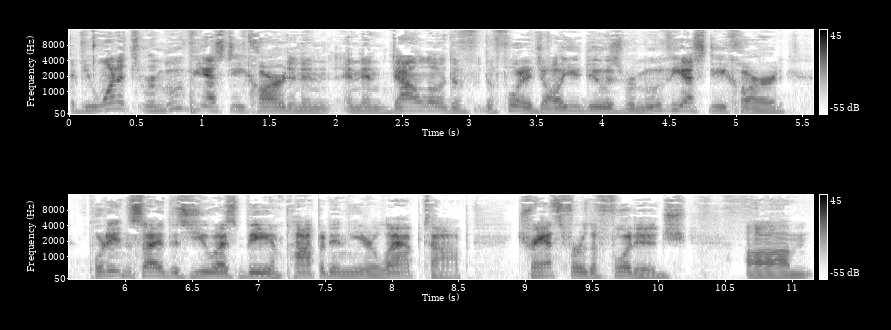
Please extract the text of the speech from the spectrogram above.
If you want to remove the SD card and then and then download the, the footage, all you do is remove the SD card, put it inside this USB and pop it into your laptop, transfer the footage, um,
